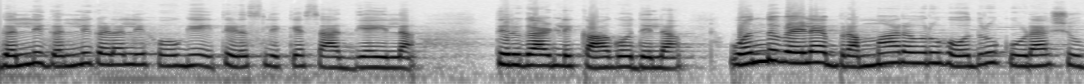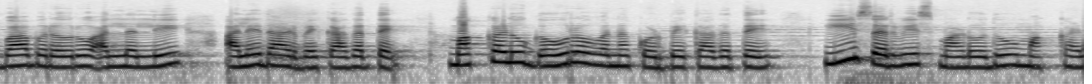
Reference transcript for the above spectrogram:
ಗಲ್ಲಿ ಗಲ್ಲಿಗಳಲ್ಲಿ ಹೋಗಿ ತಿಳಿಸ್ಲಿಕ್ಕೆ ಸಾಧ್ಯ ಇಲ್ಲ. ತಿರುಗಾಡ್ಲಿಕ್ಕಾಗೋದಿಲ್ಲ. ಒಂದು ವೇಳೆ ಬ್ರಹ್ಮಾರವರು ಹೋದರೂ ಕೂಡ ಶಿವಬಾಬರವರು ಅಲ್ಲಲ್ಲಿ ಅಲೆದಾಡಬೇಕಾಗತ್ತೆ. ಮಕ್ಕಳು ಗೌರವವನ್ನು ಕೊಡಬೇಕಾಗತ್ತೆ. ಈ ಸರ್ವಿಸ್ ಮಾಡೋದು ಮಕ್ಕಳ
